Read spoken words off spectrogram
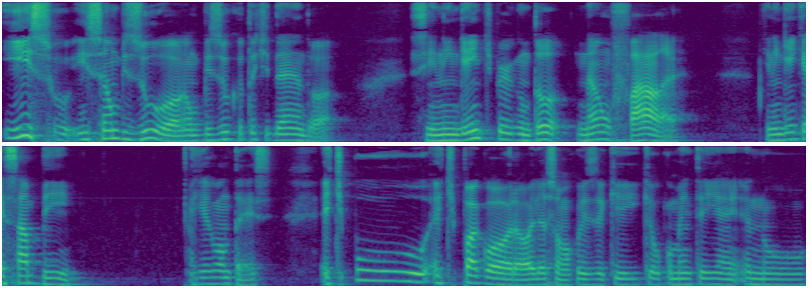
Isso, isso é um bizu, ó, é um bizu que eu tô te dando, ó. Se ninguém te perguntou, não fala. Porque ninguém quer saber. O que acontece? É tipo. É tipo agora, olha só, uma coisa que, que eu comentei é, no,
